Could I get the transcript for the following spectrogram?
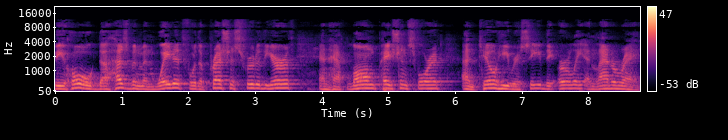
Behold, the husbandman waiteth for the precious fruit of the earth, and hath long patience for it, until he receive the early and latter rain.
